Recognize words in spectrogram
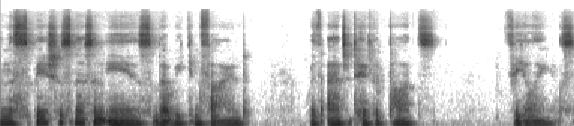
in the spaciousness and ease that we can find with agitated thoughts, feelings,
